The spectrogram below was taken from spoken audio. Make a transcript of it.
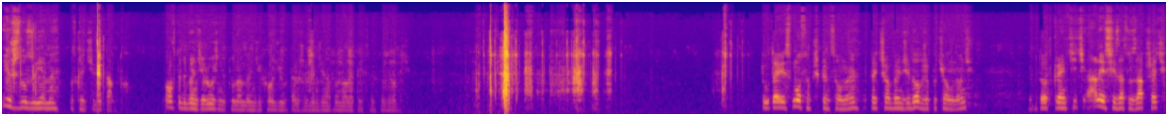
już zluzujemy, odkręcimy tamto. On wtedy będzie luźny, tu nam będzie chodził, także będzie na pewno lepiej sobie to zrobić. Tutaj jest mocno przykręcone, tutaj trzeba będzie dobrze pociągnąć, żeby to odkręcić, ale jest się za co zaprzeć.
